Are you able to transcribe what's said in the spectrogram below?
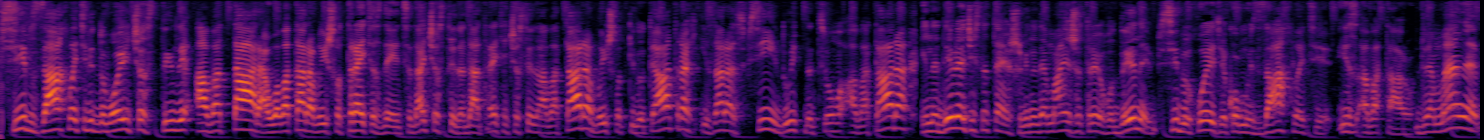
Всі в захваті від нової частини Аватара. У Аватара вийшла третя, здається, да, частина. Да, третя частина Аватара вийшла в кінотеатрах, і зараз всі йдуть на цього аватара. І не дивлячись на те, що він іде майже три години, всі виходять в якомусь захваті із аватару. Для мене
